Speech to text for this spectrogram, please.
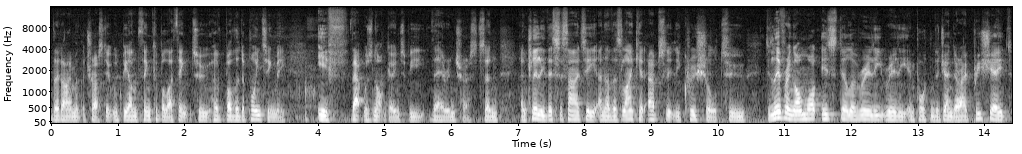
that I'm at the Trust. It would be unthinkable, I think, to have bothered appointing me if that was not going to be their interests. And, and clearly this society and others like it absolutely crucial to delivering on what is still a really, really important agenda. I appreciate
